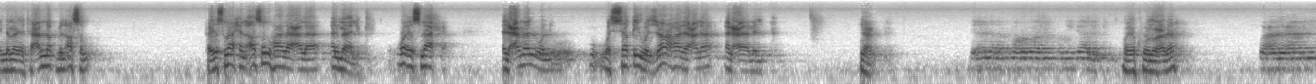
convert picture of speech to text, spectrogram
إنما يتعلق بالأصل. فإصلاح الأصل هذا على المالك وإصلاح العمل والسقي والزرع هذا على العامل. نعم. لأن لفظه يقتضي ذلك. ويكون على وعلى العامل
